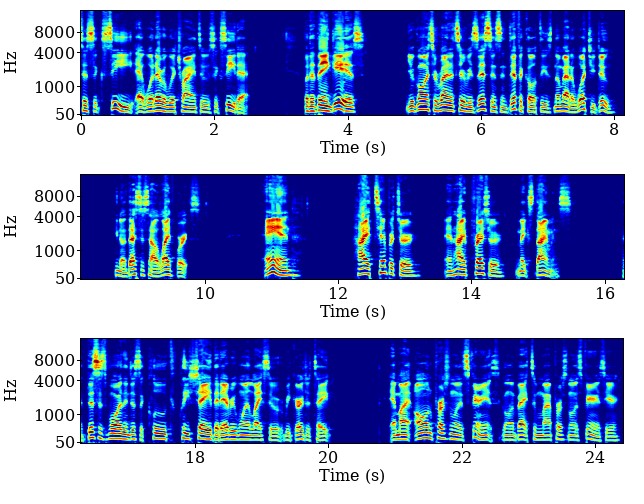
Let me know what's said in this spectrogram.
to succeed at whatever we're trying to succeed at. But the thing is, you're going to run into resistance and difficulties no matter what you do. You know, that's just how life works. And high temperature and high pressure makes diamonds. This is more than just a clue cliche that everyone likes to regurgitate. In my own personal experience, going back to my personal experience here,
